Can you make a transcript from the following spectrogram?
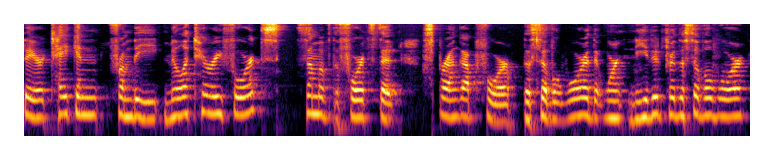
They are taken from the military forts, some of the forts that sprung up for the Civil War that weren't needed for the Civil War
